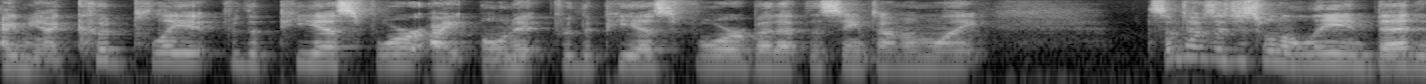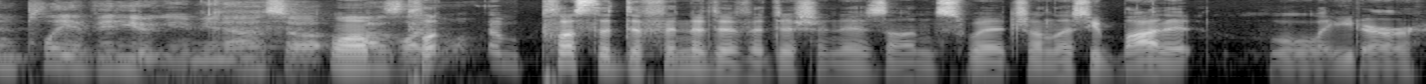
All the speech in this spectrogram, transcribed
I mean I could play it for the PS4 I own it for the PS4 but at the same time I'm like sometimes I just want to lay in bed and play a video game, you know. So well, I was like, pl- well, plus the definitive edition is on Switch, unless you bought it later.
